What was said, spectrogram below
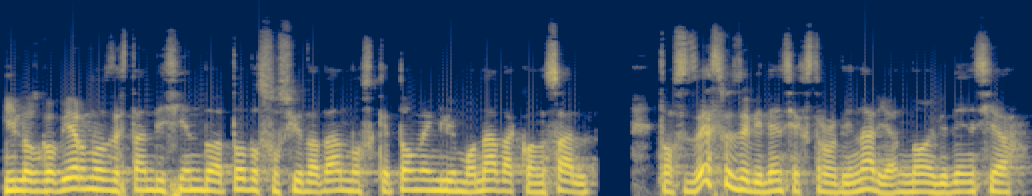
y los gobiernos están diciendo a todos sus ciudadanos que tomen limonada con sal. Entonces eso es evidencia extraordinaria, no evidencia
